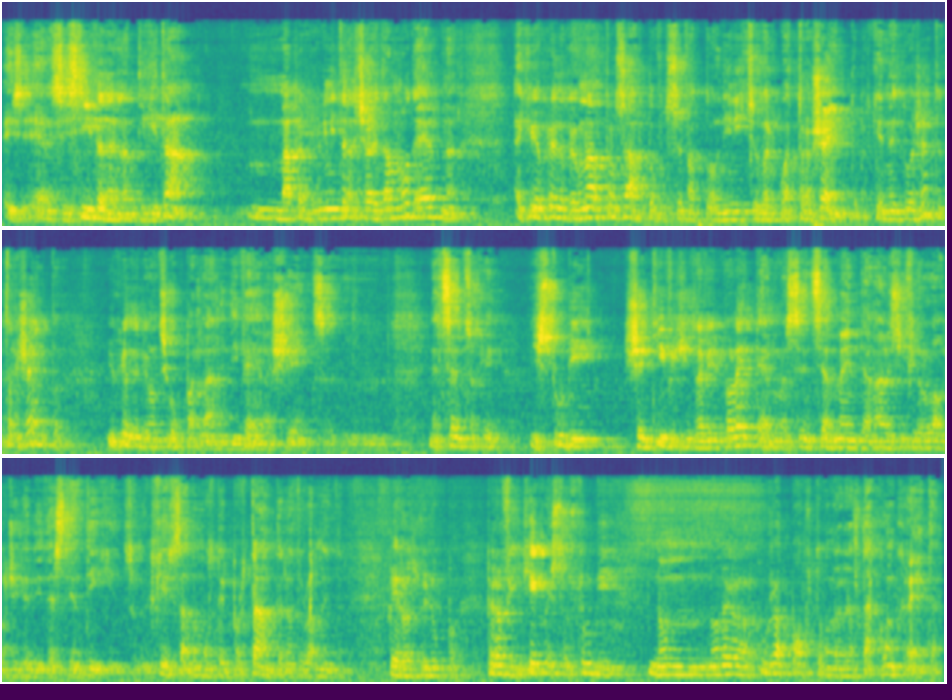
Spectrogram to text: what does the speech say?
era esistita nell'antichità, ma per limitarci all'età moderna è che io credo che un altro salto fosse fatto all'inizio del 400, perché nel 200 e 300 io credo che non si può parlare di vera scienza, nel senso che gli studi scientifici, tra virgolette, erano essenzialmente analisi filologiche di testi antichi, insomma, che è stato molto importante naturalmente per lo sviluppo, però finché questi studi non, non avevano alcun rapporto con la realtà concreta,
